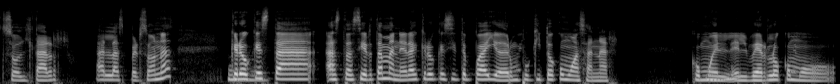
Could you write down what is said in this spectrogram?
soltar a las personas, creo que está, hasta cierta manera, creo que sí te puede ayudar un poquito como a sanar, como el, el verlo como,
